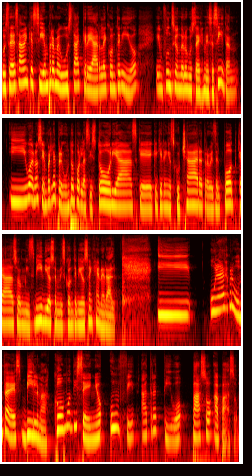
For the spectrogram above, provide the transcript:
Ustedes saben que siempre me gusta crearle contenido en función de lo que ustedes necesitan. Y bueno, siempre les pregunto por las historias que, quieren escuchar a través del podcast o en mis vídeos, en mis contenidos en general. Y una de las preguntas es, Vilma, ¿cómo diseño un feed atractivo paso a paso?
